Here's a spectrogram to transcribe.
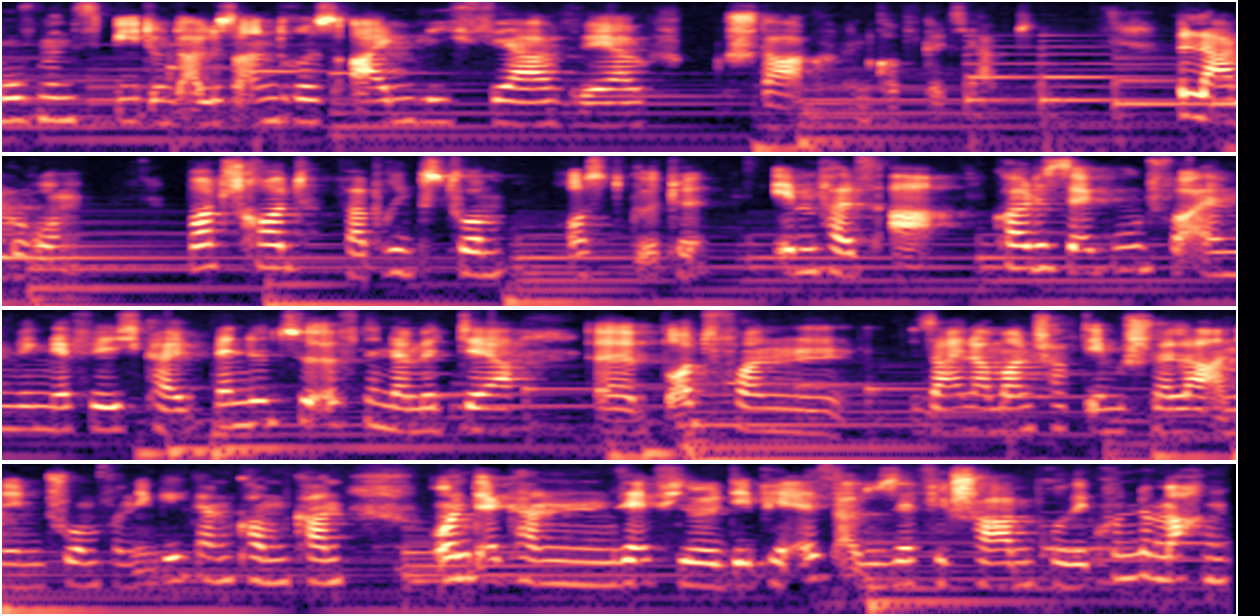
Movement Speed und alles andere ist eigentlich sehr, sehr stark in Kopfgeldjagd. Belagerung. Botschrott, Fabriksturm, Rostgürtel. Ebenfalls A. Colt ist sehr gut, vor allem wegen der Fähigkeit, Wände zu öffnen, damit der äh, Bot von seiner Mannschaft eben schneller an den Turm von den Gegnern kommen kann. Und er kann sehr viel DPS, also sehr viel Schaden pro Sekunde machen,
